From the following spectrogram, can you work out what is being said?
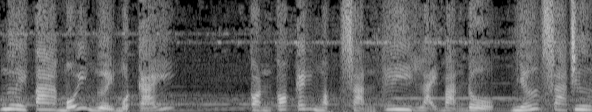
ngươi ta mỗi người một cái. Còn có cái ngọc sản ghi lại bản đồ, nhớ ra chưa?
